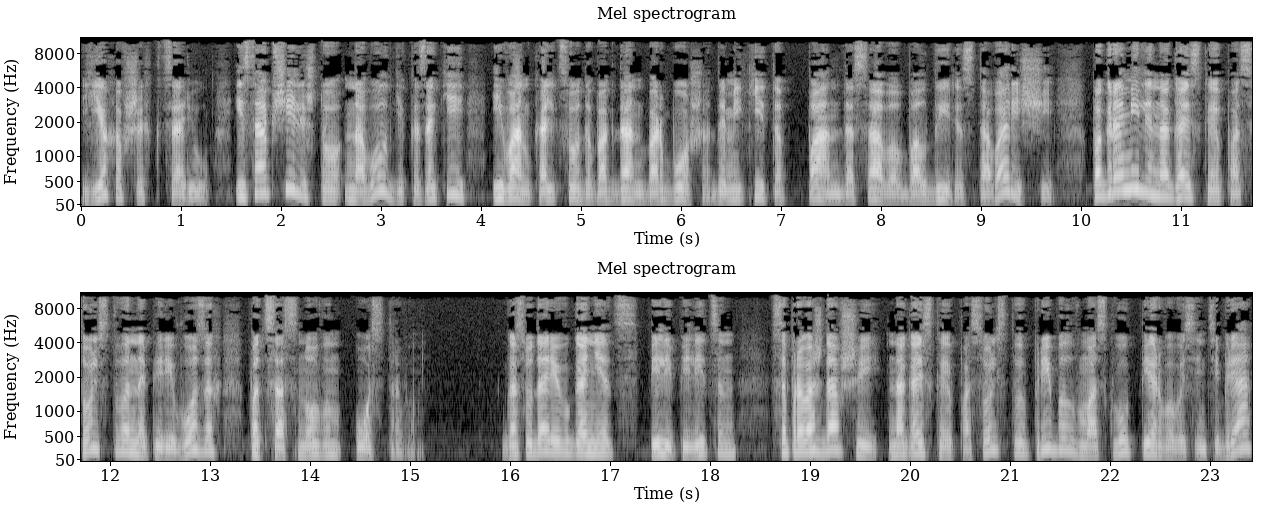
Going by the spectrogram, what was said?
ехавших к царю, и сообщили, что на Волге казаки Иван Кольцо да Богдан Барбоша да Микита Панда, Сава, Балдыря с товарищи погромили Ногайское посольство на перевозах под Сосновым островом. Государев гонец Пилипилицын, сопровождавший Ногайское посольство, прибыл в Москву 1 сентября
